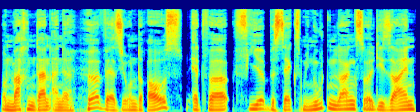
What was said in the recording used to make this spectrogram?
und machen dann eine Hörversion draus. Etwa vier bis sechs Minuten lang soll die sein.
